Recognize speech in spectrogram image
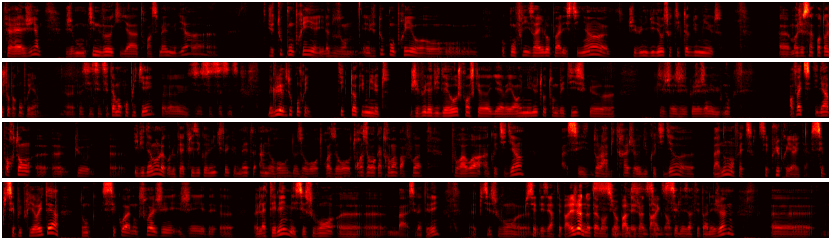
fait réagir. J'ai mon petit neveu qui, il y a trois semaines, me dit ah, J'ai tout compris, il a 12 ans, et j'ai tout compris au conflit israélo-palestinien. J'ai vu une vidéo sur TikTok d'une minute. Euh, moi j'ai 50 ans, je n'ai pas compris. Hein. Euh, c'est tellement compliqué. Euh, mais lui il avait tout compris. TikTok une minute. J'ai vu la vidéo, je pense qu'il y avait en une minute autant de bêtises que, que j'ai jamais vu. Donc, en fait, il est important que, évidemment, la, la crise économique fait que mettre 1 euro, 2 euros, 3 euros, 3,80 euros parfois pour avoir un quotidien, c'est dans l'arbitrage du quotidien. Bah non, en fait. C'est plus prioritaire. C'est plus prioritaire. Donc, c'est quoi? Donc, soit j'ai euh, la télé, mais c'est souvent, euh, euh, bah, c'est la télé. puis c'est souvent. c'est déserté par les jeunes, notamment si on parle des jeunes, par exemple. C'est déserté par les jeunes.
